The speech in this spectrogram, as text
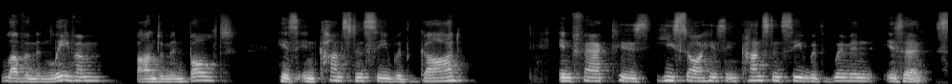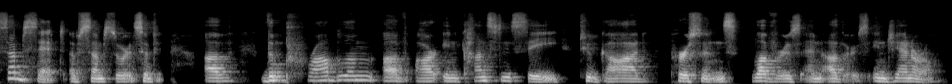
love him and leave him, bond him and bolt, his inconstancy with God. In fact, his he saw his inconstancy with women is a subset of some sorts of, of the problem of our inconstancy to God, persons, lovers, and others in general.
